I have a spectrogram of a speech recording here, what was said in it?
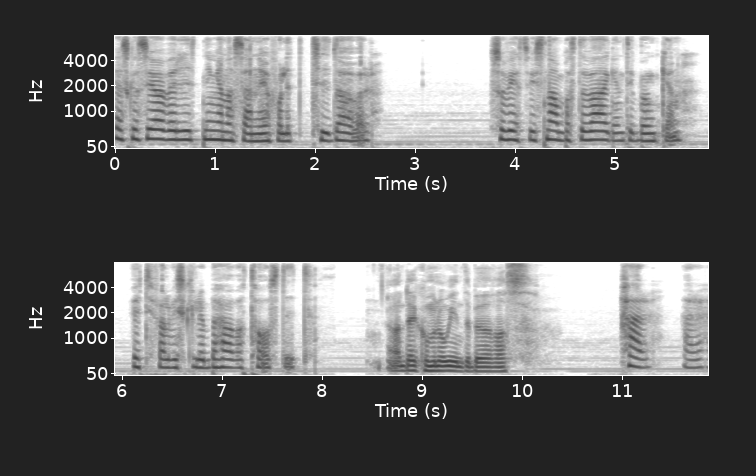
Jag ska se över ritningarna sen när jag får lite tid över. Så vet vi snabbaste vägen till bunkern utifall vi skulle behöva ta oss dit. Ja, det kommer nog inte behövas. Här är det.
